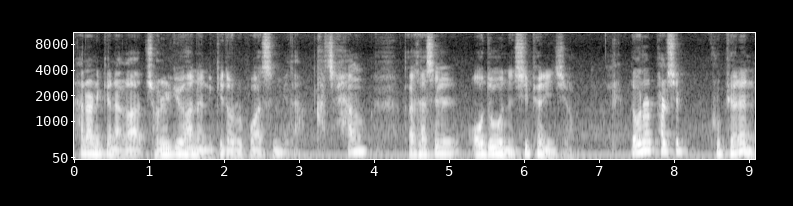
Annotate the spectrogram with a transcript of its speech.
하나님께 나가 절규하는 기도를 보았습니다. 가장 사실 어두운 시편이죠. 오늘 89편은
